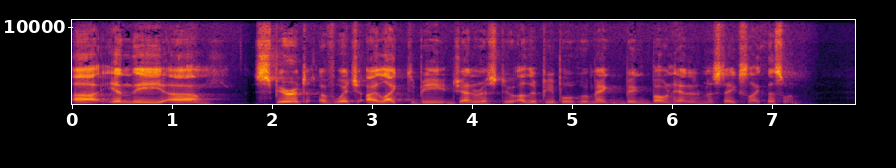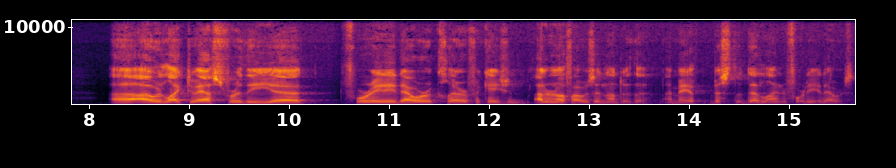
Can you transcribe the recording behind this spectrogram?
uh, in the um, spirit of which I like to be generous to other people who make big boneheaded mistakes like this one, uh, I would like to ask for the uh, 48 hour clarification. I don't know if I was in under the, I may have missed the deadline of 48 hours.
